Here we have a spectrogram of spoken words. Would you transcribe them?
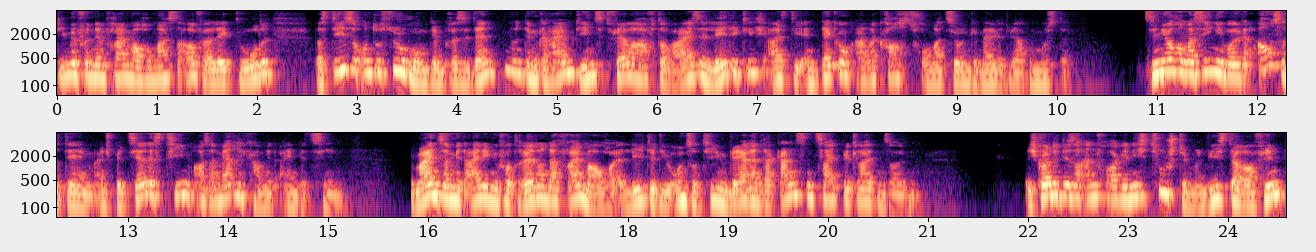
die mir von dem Freimaurermeister auferlegt wurde, dass diese Untersuchung dem Präsidenten und dem Geheimdienst fehlerhafterweise lediglich als die Entdeckung einer Karstformation gemeldet werden musste. Signore Massini wollte außerdem ein spezielles Team aus Amerika mit einbeziehen. Gemeinsam mit einigen Vertretern der Freimaurerelite, die unser Team während der ganzen Zeit begleiten sollten. Ich konnte dieser Anfrage nicht zustimmen und wies darauf hin,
